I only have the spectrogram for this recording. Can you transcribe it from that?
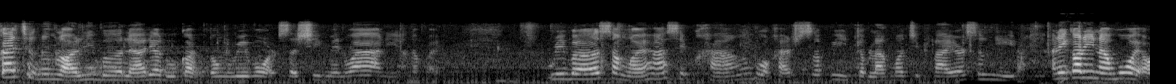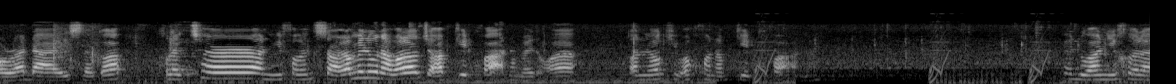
ใกล้ถึง100รีเบิร์แล้วเดี๋ยวดูก่อนตรง reward achievement ว่าอันนี้อันต่อไปรีเบิร์250 ครั้ง บวก hash speed กับลัก multiplier ซึ่งดี อันนี้ก็ดีนะ void aura dice แล้วก็ collector อันนี้ falling star เราไม่รู้นะว่าเราจะอัปเกรดขวานทำไม แต่ว่า ตอนนี้เราคิดว่าควรอัปเกรดขวานนะไม่รู้อันนี้คืออะไร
